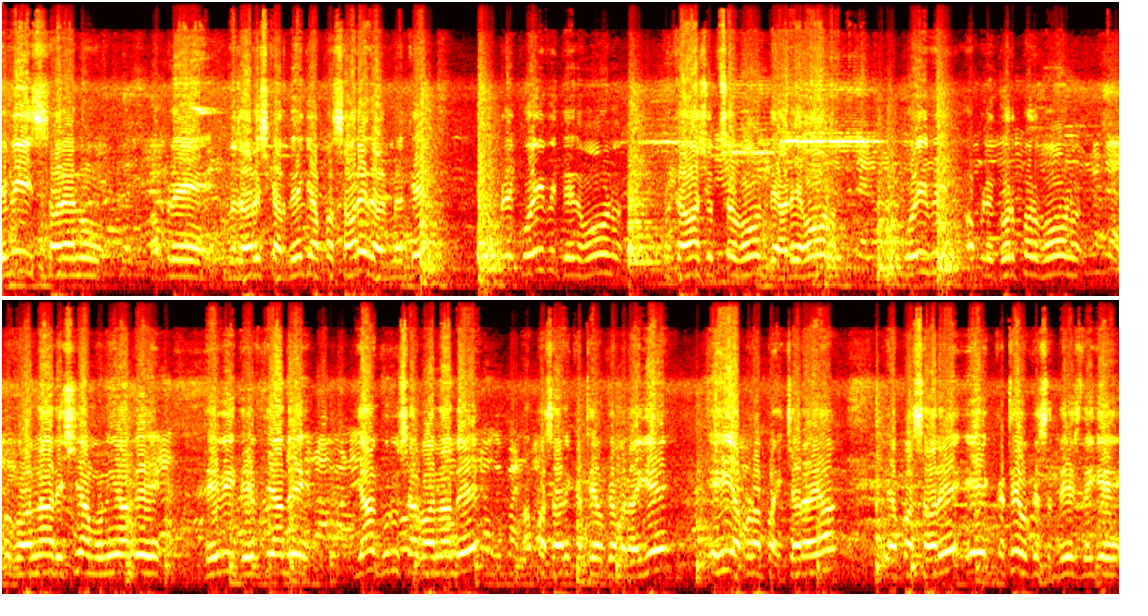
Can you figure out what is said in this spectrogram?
ਇਹ ਵੀ ਸਾਰਿਆਂ ਨੂੰ ਆਪਣੇ ਗੁਜ਼ਾਰਿਸ਼ ਕਰਦੇ ਆ ਕਿ ਆਪਾਂ ਸਾਰੇ ਰਲ ਮਿਲ ਕੇ ਆਪਣੇ ਕੋਈ ਵੀ ਦਿਨ ਹੋਣ, ਪ੍ਰਕਾਸ਼ ਉਤਸਵ ਹੋਣ, ਦਿਹਾੜੇ ਹੋਣ, ਕੋਈ ਵੀ ਆਪਣੇ ਗੁਰਪੁਰਬ ਹੋਣ, ਭਗਵਾਨਾਂ, ਰਿਸ਼ੀਆਂ, ਮੁਨੀਆਂ ਦੇ ਦੇਵੀ ਦੇਵਤਿਆਂ ਦੇ ਜਾਂ ਗੁਰੂ ਸਾਹਿਬਾਨਾਂ ਦੇ ਆਪਾਂ ਸਾਰੇ ਇਕੱਠੇ ਹੋ ਕੇ ਮਨਾਈਏ। ਇਹੀ ਆਪਣਾ ਭਾਈਚਾਰਾ ਆ ਕਿ ਆਪਾਂ ਸਾਰੇ ਇਹ ਇਕੱਠੇ ਹੋ ਕੇ ਸੰਦੇਸ਼ ਦਈਏ,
